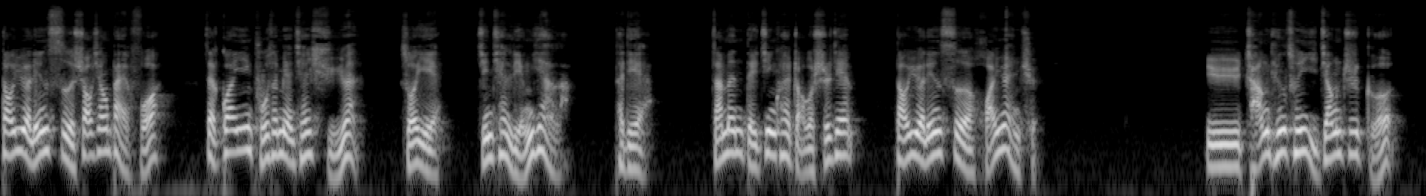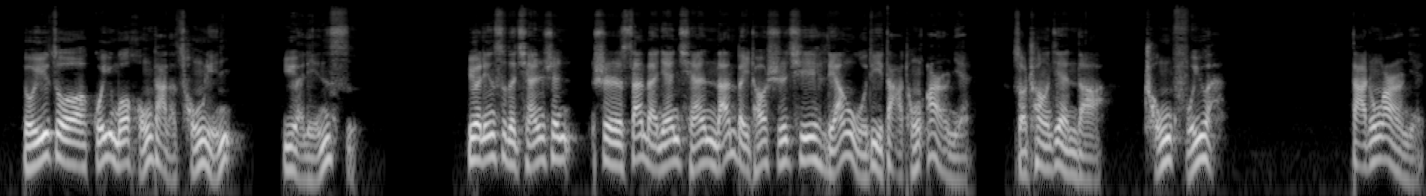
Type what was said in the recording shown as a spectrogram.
到岳林寺烧香拜佛，在观音菩萨面前许愿，所以今天灵验了。他爹，咱们得尽快找个时间。”到岳林寺还愿去。与长亭村一江之隔，有一座规模宏大的丛林——岳林寺。岳林寺的前身是三百年前南北朝时期梁武帝大同二年所创建的崇福院。大中二年，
